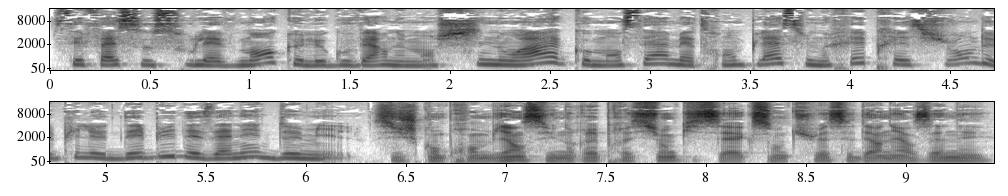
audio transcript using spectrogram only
C'est face au soulèvement que le gouvernement chinois a commencé à mettre en place une répression depuis le début des années 2000. Si je comprends bien, c'est une répression qui s'est accentuée ces dernières années.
